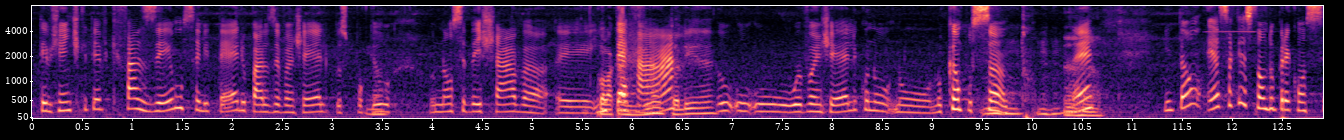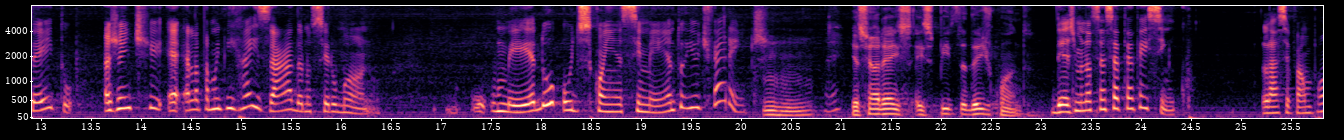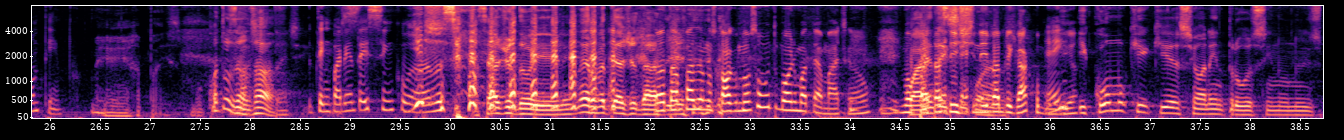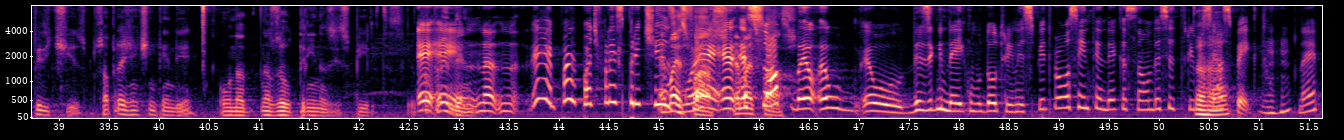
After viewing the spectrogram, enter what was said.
teve gente que teve que fazer um cemitério para os evangélicos porque não, o, não se deixava é, enterrar ali, né? o, o, o, evangélico no, no, no Campo uhum, Santo, uhum, uhum. né? Uhum. Então essa questão do preconceito, a gente, é, ela está muito enraizada no ser humano o, o medo, o desconhecimento e o diferente. Uhum. Né? E a senhora é espírita desde quando? Desde 1975. Lá se vai um bom tempo. É, rapaz. Quantos anos, Rafa? Tem 45 Ixi. anos. Você ajudou ele. Não era pra ter ajudado Eu tava fazendo os cálculos, não sou muito bom de matemática, não. Meu pai tá assistindo e vai brigar comigo. E como que, que a senhora entrou assim no, no espiritismo? Só pra gente entender. Ou na, nas doutrinas espíritas. É, é, na, na, é, pode falar espiritismo. É mais fácil. É, é, é mais só, fácil. Eu, eu, eu, designei como doutrina espírita para você entender a questão desse tríplice uhum. aspecto. Uhum. Né?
